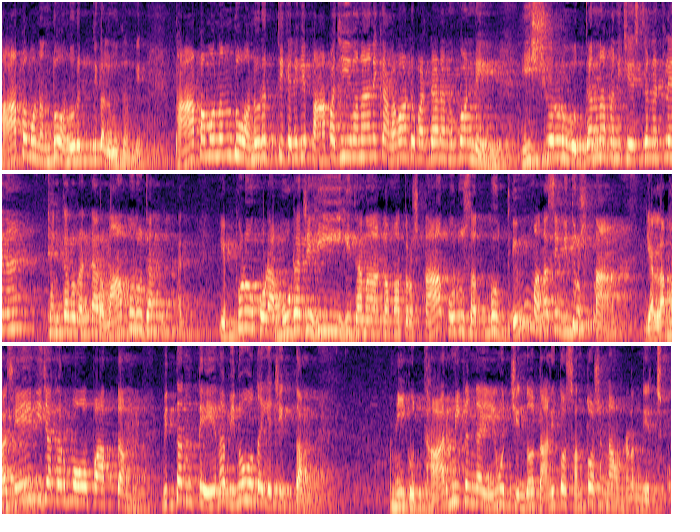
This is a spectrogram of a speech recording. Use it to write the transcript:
పాపమునందు అనురక్తి కలుగుతుంది. పాపమునందు అనురక్తి కలిగి పాప జీవనానికి అలవాటు పడ్డాడు అనుకోండి ఈశ్వరుడు వద్దన్న పని చేస్తున్నట్లేనా? శంకరుడు అంటారు మాకురు ఎప్పుడూ కూడా మూఢజహీహి ధనాగమ తృష్ణ కురు సద్బుద్ధిం మనసి వితృష్ణ. ఎల్లభసే నిజ కర్మోపాత్తం విత్తంతేన వినోదయ చిత్తం. నీకు ధార్మికంగా ఏమొచ్చిందో దానితో సంతోషంగా ఉండడం నేర్చుకో.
